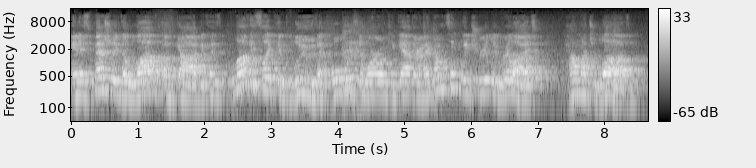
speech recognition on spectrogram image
and especially the love of God, because love is like the glue that holds the world together, and I don't think we truly realize how much love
